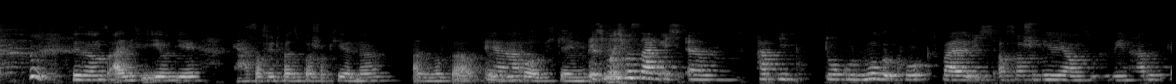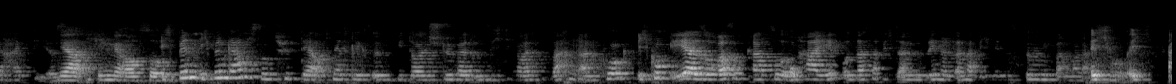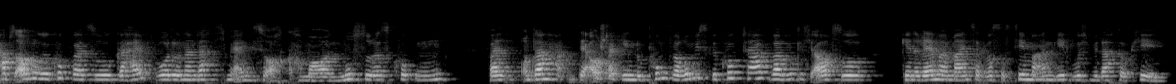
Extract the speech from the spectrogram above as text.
Wir sind uns einig wie eh und je. Ja, ist auf jeden Fall super schockierend, ne? Also was da irgendwie Ja. vor sich ging. Ich, ich muss sagen, ich ähm, habe die Doku nur geguckt, weil ich auf Social Media und so gesehen habe, wie gehypt die ist. ja, ging mir auch so. Ich bin, ich bin gar nicht so ein Typ, der auf Netflix irgendwie doll stöbert und sich die neuesten Sachen anguckt. Ich gucke eher so, was ist gerade so im Hype und das habe ich dann gesehen und dann habe ich mir das irgendwann mal Ich, angeguckt. ich hab's auch nur geguckt, weil es so gehypt wurde und dann dachte ich mir eigentlich so, ach come on, musst du das gucken? Weil, und dann der ausschlaggebende Punkt, warum ich es geguckt habe, war wirklich auch so generell mein Mindset, was das Thema angeht, wo ich mir dachte, okay,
